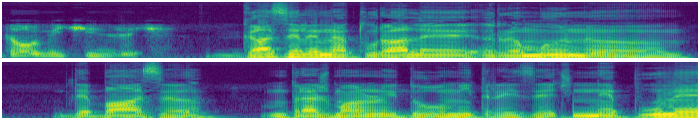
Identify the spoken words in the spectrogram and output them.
2050. Gazele naturale rămân uh, de bază în preajma anului 2030. Ne pune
